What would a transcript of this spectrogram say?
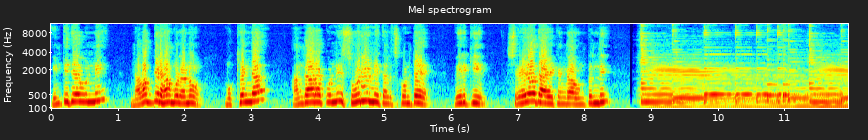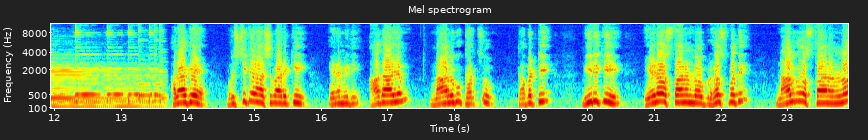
ఇంటి దేవుణ్ణి నవగ్రహములను ముఖ్యంగా అంగారకుణ్ణి సూర్యుణ్ణి తలుచుకుంటే వీరికి శ్రేయోదాయకంగా ఉంటుంది. అలాగే వృశ్చిక రాశి వారికి ఎనిమిది ఆదాయం నాలుగు ఖర్చు. కాబట్టి వీరికి ఏడవ స్థానంలో బృహస్పతి నాలుగవ స్థానంలో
